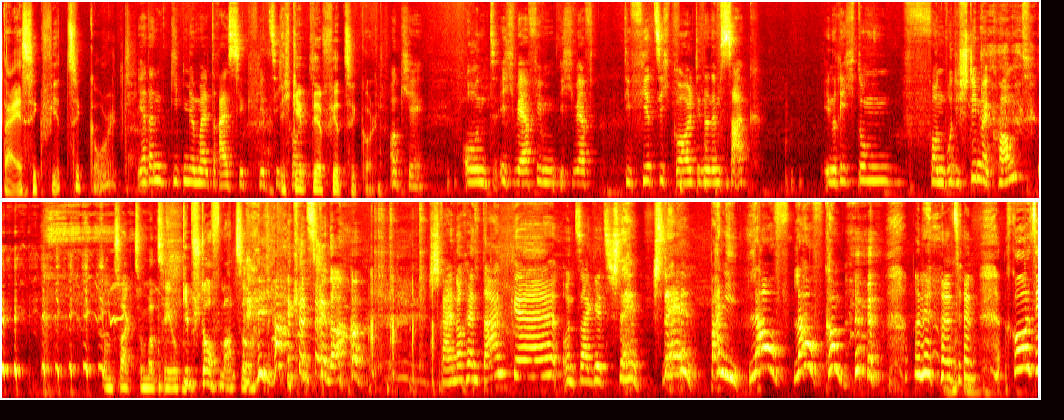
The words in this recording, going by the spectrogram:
30, 40 Gold. Ja, dann gib mir mal 30, 40 Ich Gold. gebe dir 40 Gold. Okay. Und ich werfe ihm, ich werf die 40 Gold in einem Sack in Richtung von wo die Stimme kommt. Und sagt zu Matteo, gib Stoff, Matzo. ja, ganz genau. Schrei noch ein Danke und sag jetzt schnell, schnell, Bunny, lauf, lauf, komm. Und er hört dann Rosi,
